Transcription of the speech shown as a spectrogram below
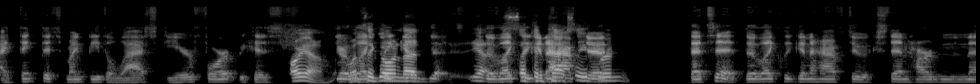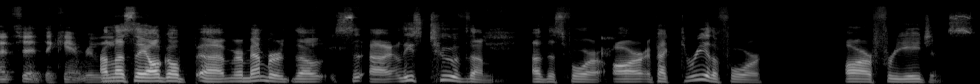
I think this might be the last year for it because oh yeah, once they go in that yeah, they're likely going to have to that's it. They're likely going to have to extend Harden, and that's it. They can't really unless they all go. Uh, remember though, uh, at least two of them of this four are, in fact, three of the four are free agents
